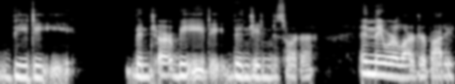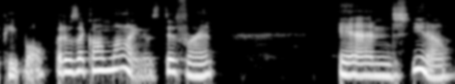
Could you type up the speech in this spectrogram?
BDE, binge or BED, binge eating disorder, and they were larger bodied people, but it was like online. It was different, and you know,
